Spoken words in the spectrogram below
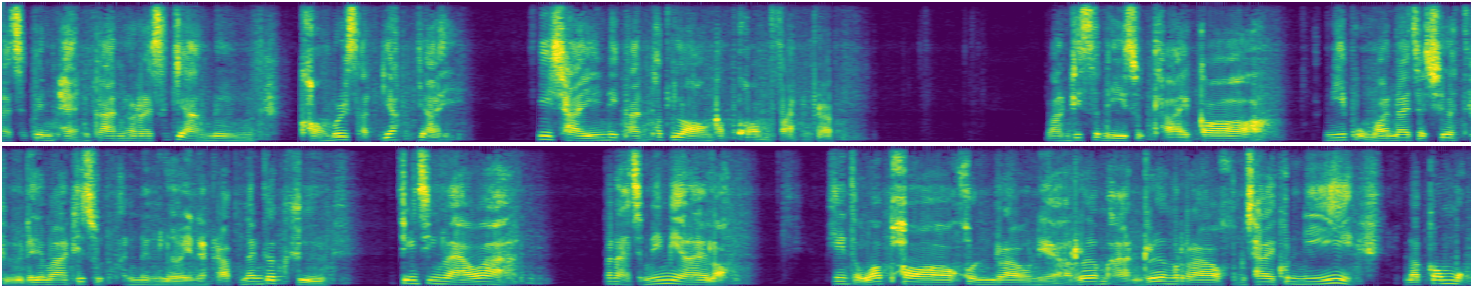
อาจจะเป็นแผนการอะไรสักอย่างหนึ่งของบริษัทยักษ์ใหญ่ที่ใช้ในการทดลองกับความฝันครับ บางทฤษฎีสุดท้ายก็นี้ผมว่าน่าจะเชื่อถือได้มากที่สุดอันหนึ่งเลยนะครับ นั่นก็คือจริง ๆ แล้วอะมันอาจจะไม่มีอะไรหรอก เพียงแต่ว่าพอคนเราเนี่ยเริ่มอ่านเรื่องราวของชายคนนี้ แล้วก็หมก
